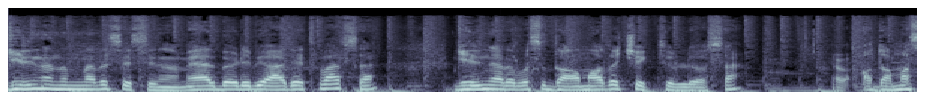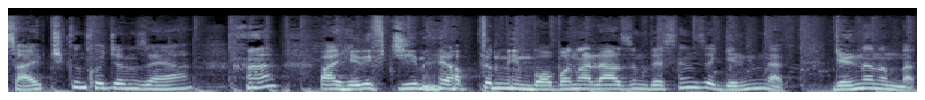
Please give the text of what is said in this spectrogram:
gelin hanımlara sesleniyorum. Eğer böyle bir adet varsa gelin arabası damada çektiriliyorsa Adama sahip çıkın kocanıza ya. Ay herifciğime yaptırmayın bu bana lazım desenize gelinler. Gelin hanımlar.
